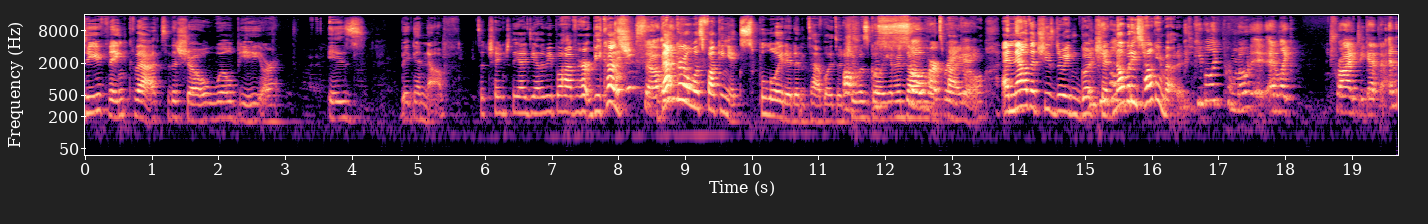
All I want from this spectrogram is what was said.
Do you think that the show will be or is big enough to change the idea that people have her? I Because think so. That girl was fucking exploited in the tabloids when she Oh, was it was going in her so downward spiral. And now that she's doing good shit, nobody's talking about it. People like promote it and like try to get that and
